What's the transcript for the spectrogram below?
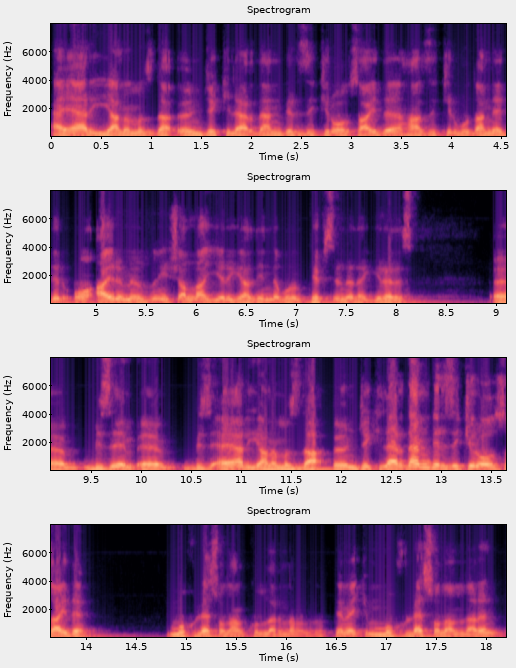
eğer yanımızda öncekilerden bir zikir olsaydı, ha zikir burada nedir? O ayrı mevzu. İnşallah yeri geldiğinde bunun tefsirine de gireriz. Ee, bizim, e, biz eğer yanımızda öncekilerden bir zikir olsaydı, muhles olan kullarından olurduk. Demek ki muhles olanların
